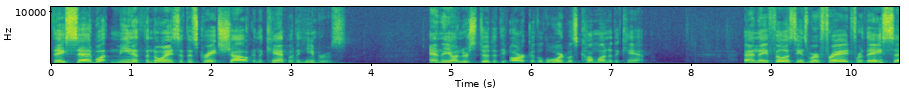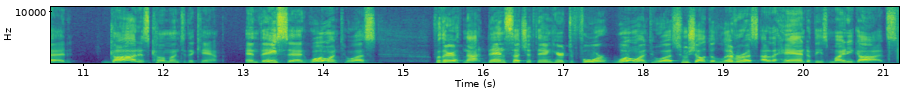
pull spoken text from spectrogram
they said, What meaneth the noise of this great shout in the camp of the Hebrews? And they understood that the ark of the Lord was come unto the camp. And the Philistines were afraid, for they said, God is come unto the camp. And they said, Woe unto us, for there hath not been such a thing heretofore. Woe unto us, who shall deliver us out of the hand of these mighty gods?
